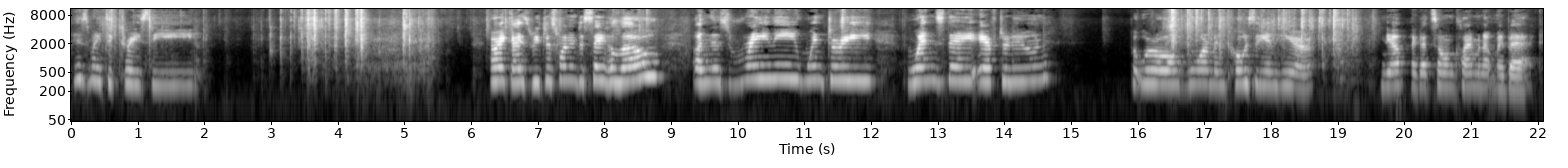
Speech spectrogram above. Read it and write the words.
Here's my Dick Tracy. All right, guys, we just wanted to say hello on this rainy, wintry Wednesday afternoon. But we're all warm and cozy in here. Yep, I got someone climbing up my back.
